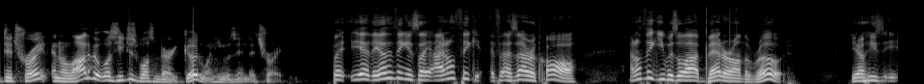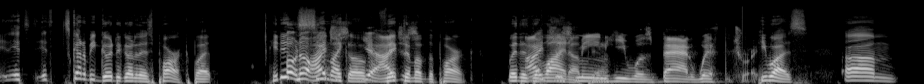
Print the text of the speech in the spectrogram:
Detroit and a lot of it was he just wasn't very good when he was in Detroit. But yeah, the other thing is like I don't think, if, as I recall, I don't think he was a lot better on the road. You know, he's it's it's going to be good to go to this park, but he didn't Oh, no, seem I like just- a yeah, victim just- of the park. With the, the I lineup, just mean he was bad with Detroit. He was. Um,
